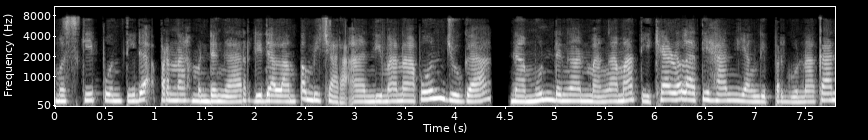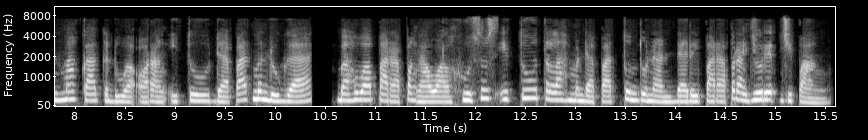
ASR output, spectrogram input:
meskipun tidak pernah mendengar di dalam pembicaraan di mana pun juga, namun dengan mengamati cara latihan yang dipergunakan maka kedua orang itu dapat menduga, bahwa para pengawal khusus itu telah mendapat tuntunan dari para prajurit Jepang.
